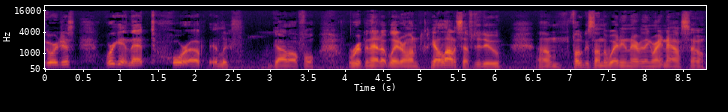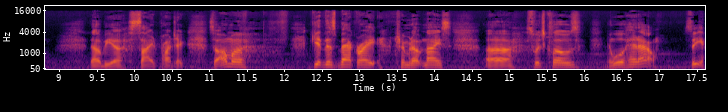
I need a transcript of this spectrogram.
gorgeous. We're getting that tore up. It looks god awful. Ripping that up later on. Got a lot of stuff to do. Um, focused on the wedding and everything right now, so that'll be a side project. So I'm gonna get this back right, trim it up nice, uh, switch clothes, and we'll head out. See ya.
